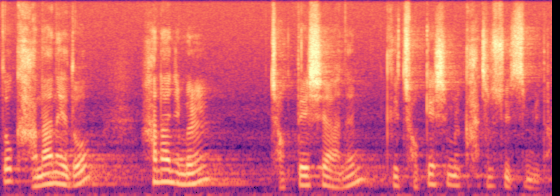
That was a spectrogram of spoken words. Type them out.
또 가난해도 하나님을 적대시하는 그 적개심을 가질 수 있습니다.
